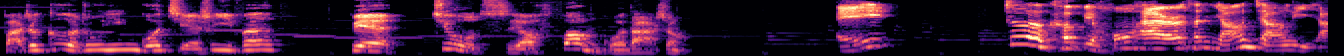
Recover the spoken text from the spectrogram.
把这各种因果解释一番，便就此要放过大圣。哎，这可比红孩儿他娘讲理呀！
